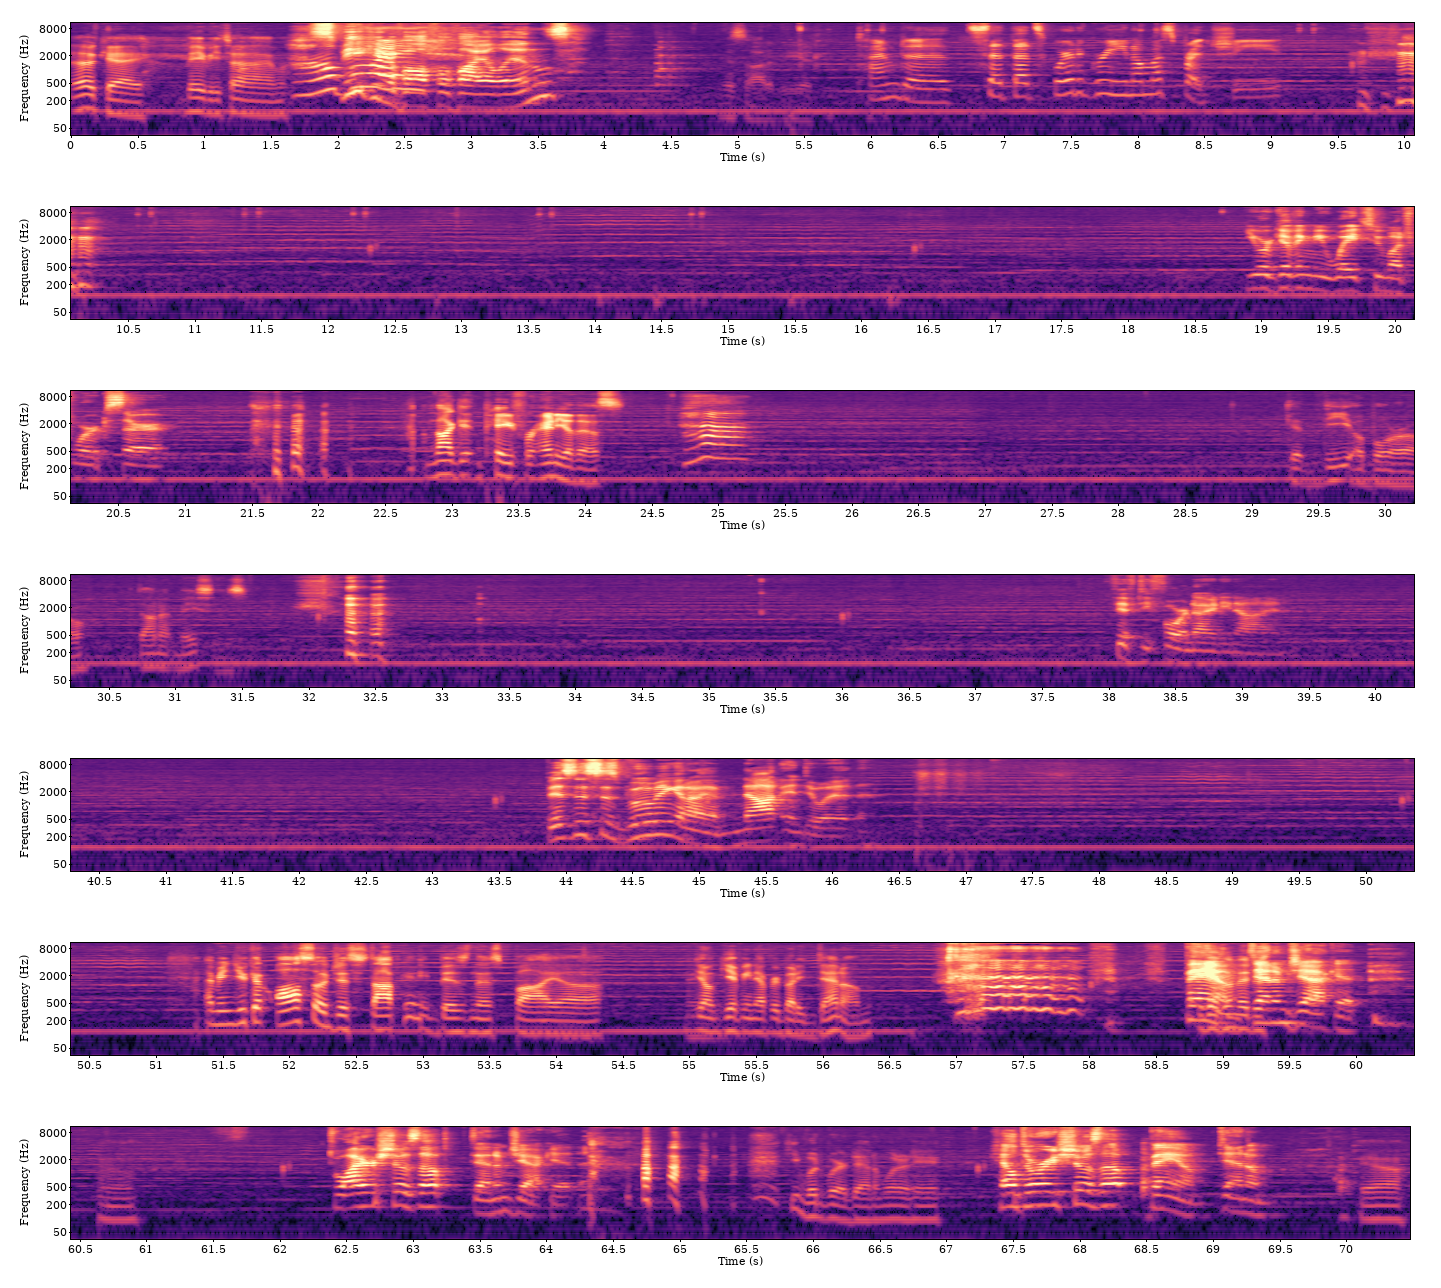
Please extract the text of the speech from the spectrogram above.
Okay, baby time. Oh Speaking boy. of awful violins, this ought to be it. Time to set that square to green on my spreadsheet. you are giving me way too much work, sir. I'm not getting paid for any of this. Get the Oboro down at Macy's. Fifty-four ninety-nine. Business is booming, and I am not into it. I mean, you could also just stop getting business by, uh, you know, giving everybody denim. Bam! they just- Denim jacket. Mm. Dwyer shows up. Denim jacket. He would wear denim, wouldn't he? Caeldori shows up. Bam! Denim. Yeah.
